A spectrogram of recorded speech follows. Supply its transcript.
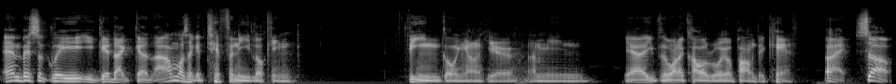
And basically, you get like a, almost like a Tiffany looking theme going on here. I mean, yeah, if they want to call it Royal Palm, they can. All right, so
